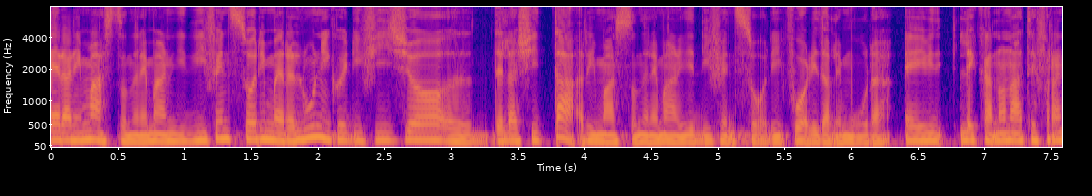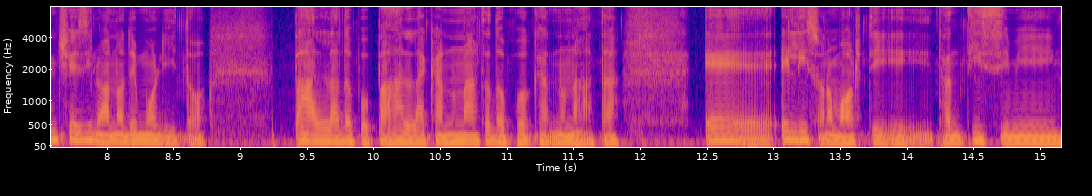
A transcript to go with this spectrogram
era rimasto nelle mani dei difensori, ma era l'unico edificio eh, della città rimasto nelle mani dei difensori, fuori dalle mura, e le cannonate francesi lo hanno demolito, palla dopo palla, cannonata dopo cannonata. E, e lì sono morti tantissimi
